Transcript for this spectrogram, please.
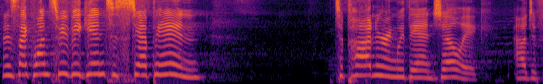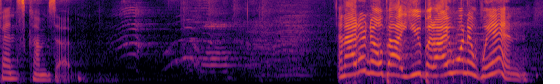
And it's like once we begin to step in to partnering with the angelic, our defense comes up. And I don't know about you, but I want to win.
